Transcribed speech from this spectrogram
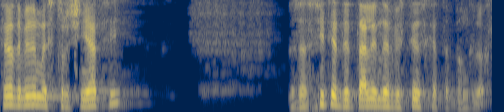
треба да бидеме стручњаци за сите детали на вистинската банкнота.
